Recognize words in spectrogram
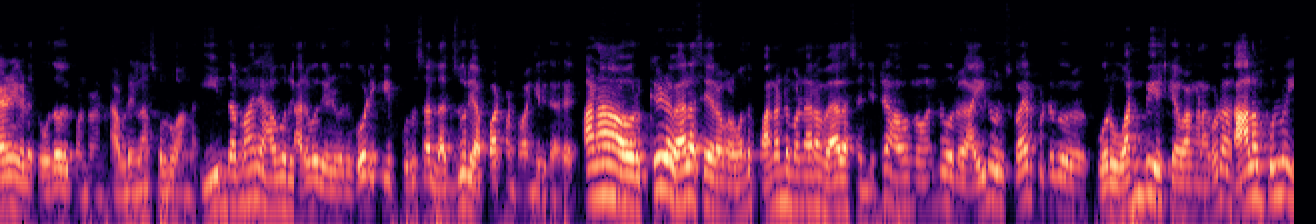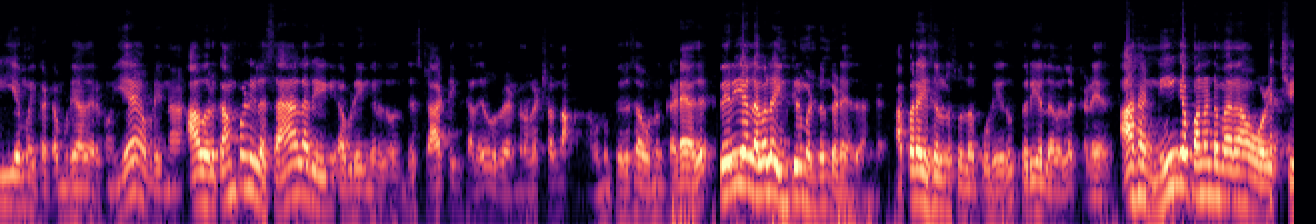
ஏழைகளுக்கு உதவி பண்றேன் அப்படின்லாம் சொல்லுவாங்க. இந்த மாதிரி அவர் அறுபது எழுபது கோடிக்கு புதுசாக லக்ஸுரி அப்பார்ட்மெண்ட் வாங்கியிருக்காரு. ஆனால் அவர் கீழே வேலை செய்கிறவங்க வந்து பன்னெண்டு மணி நேரம் வேலை செஞ்சுட்டு அவங்க வந்து ஒரு ஐநூறு ஸ்கொயர் ஃபீட்டுக்கு ஒரு ஒன் பிஹெச் பிஹெச்கே வாங்கினா கூட காலம் ஃபுல்லும் இஎம்ஐ கட்ட முடியாத இருக்கும். ஏன் அப்படின்னா அவர் கம்பெனியில சேலரி அப்படிங்கிறது வந்து ஸ்டார்டிங் சேலரி ஒரு ரெண்டரை லட்சம் தான். ஒன்றும் பெருசாக ஒன்றும் கிடையாது. பெரிய லெவலில் இன்க்ரிமெண்ட்டும் கிடையாது அங்கே. அப்பரைசல்னு சொல்லக்கூடியதும் பெரிய லெவலில் கிடையாது. ஆக நீங்க பன்னெண்டு மணி நேரம் உழைச்சி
